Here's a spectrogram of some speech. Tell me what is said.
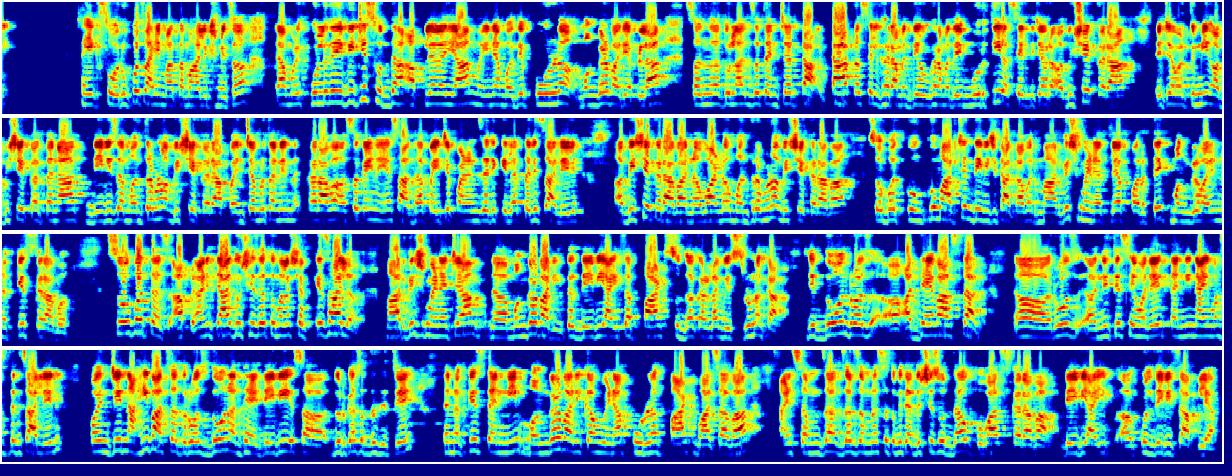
एक स्वरूपच आहे माता महालक्ष्मीचं. त्यामुळे कुलदेवीची सुद्धा आपल्याला या महिन्यामध्ये पूर्ण मंगळवारी आपल्याला समजा तुला जर त्यांच्या टा- टाक असेल घरामध्ये देवघरामध्ये मूर्ती असेल त्याच्यावर अभिषेक करा. त्याच्यावर तुम्ही अभिषेक करताना देवीचा मंत्र म्हणून अभिषेक करा. पंचामृताने करावा असं काही नाही साधा पैच्या पाण्याने जरी केला तरी चालेल. अभिषेक करावा. नवाणव मंत्र म्हणून अभिषेक करावा. सोबत कुंकुमार्चन देवीच्या टाकावर मार्गश महिन्यातल्या प्रत्येक मंगळवारी नक्कीच करावं. सोबतच आणि त्या दिवशी जर तुम्हाला शक्य झालं मार्गश महिन्याच्या मंगळवारी तर देवी आईचा पाठ सुद्धा करायला विसरू नका. जे दोन रोज अध्याय वाचतात रोज नित्यसेमध्ये त्यांनी नाही वाचत तरी चालेल. पण जे नाही वाचत रोज दोन अध्याय देवी दुर्गा सप्ततीचे तर नक्कीच त्यांनी मंगळवारी का होईना पूर्ण पाठ वाचावा. आणि समजा जर जमलं तर तुम्ही त्या दिवशी सुद्धा उपवास करावा. देवी आई कुलदेवीचा आपल्या.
